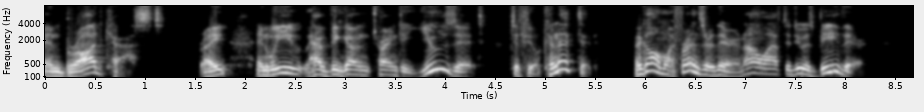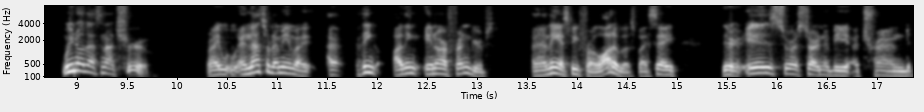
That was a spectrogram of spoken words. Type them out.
and broadcast, right? And we have begun trying to use it to feel connected. Like, oh, my friends are there, and all I have to do is be there. We know that's not true, right? And that's what I mean by I think I think in our friend groups, and I think I speak for a lot of us by say there is sort of starting to be a trend,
